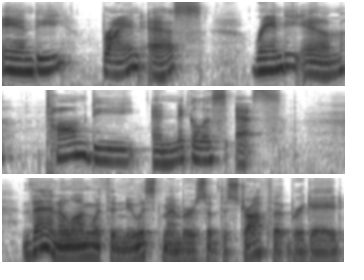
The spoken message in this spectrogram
Andy, Brian S., Randy M., Tom D., and Nicholas S. Then, along with the newest members of the Strawfoot Brigade,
